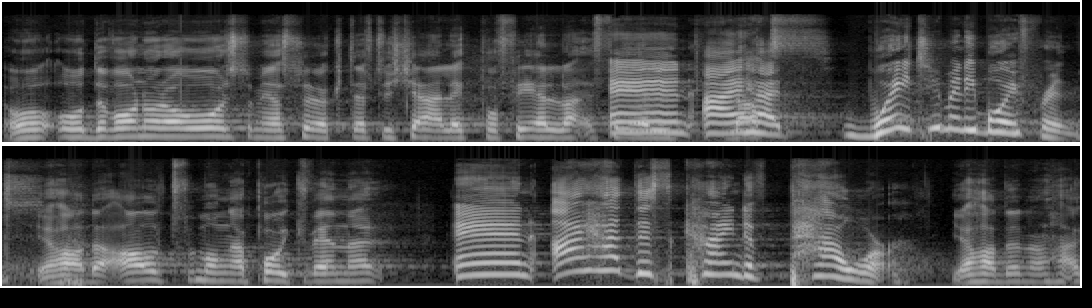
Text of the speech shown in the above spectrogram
Och, och det var några år som jag sökte efter kärlek på fel, fel And I had plats. way too many boyfriends. Jag hade allt för många pojkvänner. And I had this kind of power. Jag hade den här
